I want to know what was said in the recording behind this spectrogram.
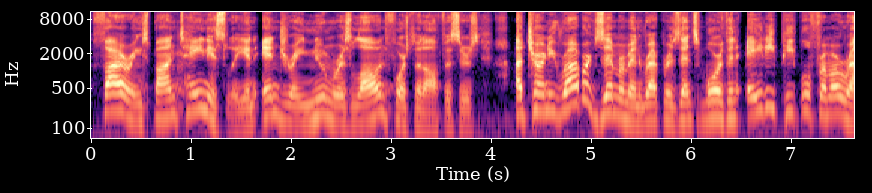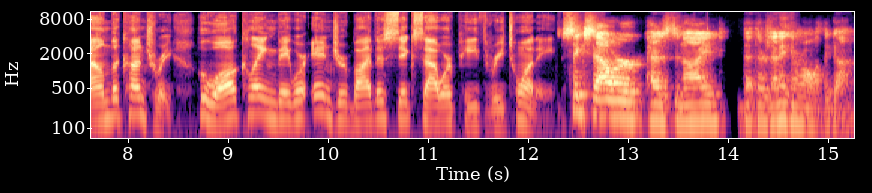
firing spontaneously and injuring numerous law enforcement officers. Attorney Robert Zimmerman represents more than 80 people from around the country who all claim they were injured by the Sig Sauer P320. Sig Sauer has denied that there's anything wrong with the gun.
